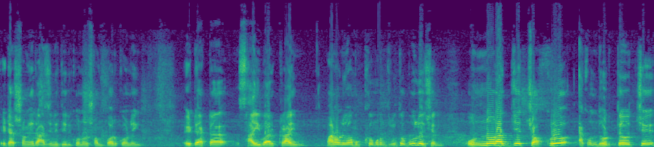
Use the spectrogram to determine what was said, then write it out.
এটার সঙ্গে রাজনীতির কোনো সম্পর্ক নেই। এটা একটা সাইবার ক্রাইম। মাননীয় মুখ্যমন্ত্রী তো বলেছেন অন্য রাজ্যের চক্র এখন ধরতে হচ্ছে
